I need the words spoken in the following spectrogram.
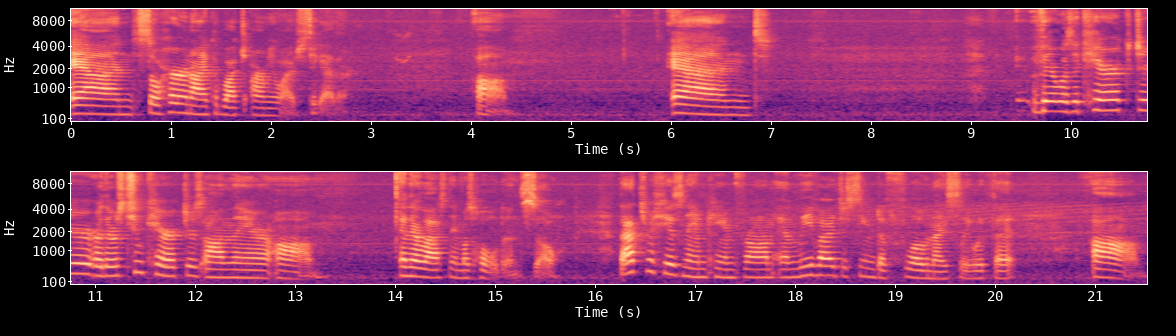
and so her and I could watch Army Wives together. Um, and there was a character, or there was two characters on there, um, and their last name was Holden. So that's where his name came from, and Levi just seemed to flow nicely with it. Um,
